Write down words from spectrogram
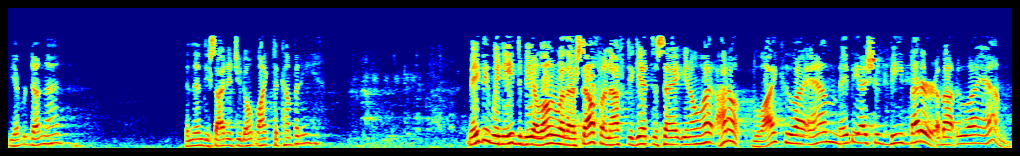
You ever done that? And then decided you don't like the company? Maybe we need to be alone with ourselves enough to get to say, you know what, I don't like who I am. Maybe I should be better about who I am.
